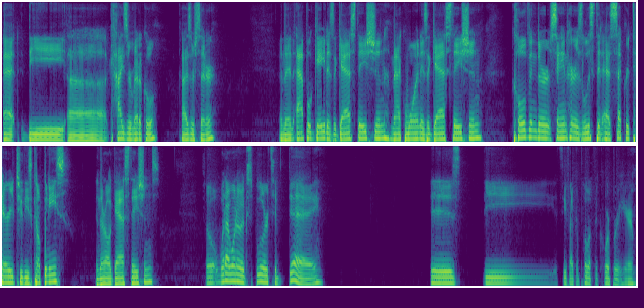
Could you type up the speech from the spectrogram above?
at the uh, Kaiser Medical, Kaiser Center. And then Applegate is a gas station. Mac 1 is a gas station. Colvinder Sandher is listed as secretary to these companies, and they're all gas stations. So, what I want to explore today is the. Let's see if I can pull up the corporate here.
